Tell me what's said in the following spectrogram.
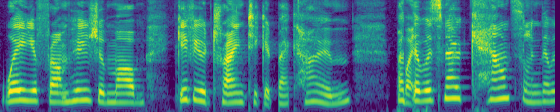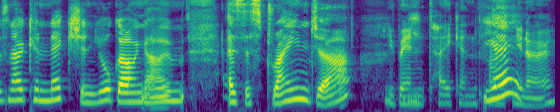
where you're from, who's your mob, give you a train ticket back home. But Wait. there was no counselling, there was no connection. You're going home as a stranger. You've been taken from, Yeah, you know,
